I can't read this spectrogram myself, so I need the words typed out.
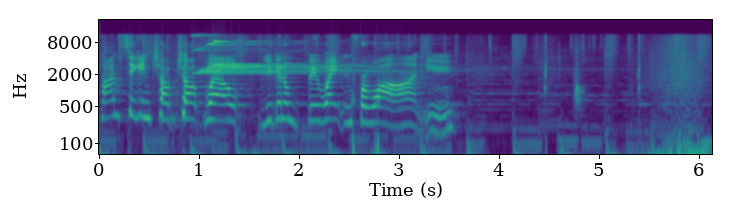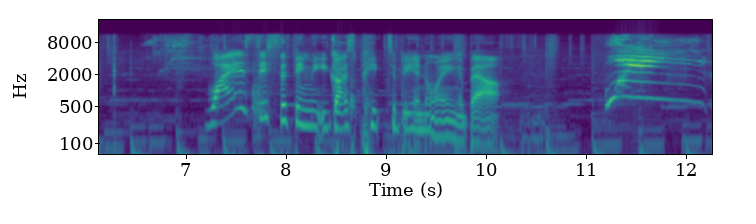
Time's ticking, chop chop. Well, you're gonna be waiting for a while, aren't you? Why is this the thing that you guys pick to be annoying about? Whee!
